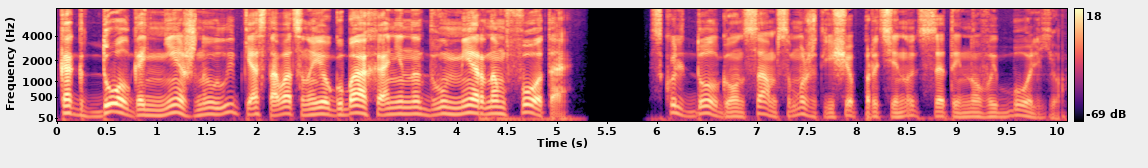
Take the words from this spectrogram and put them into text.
Как долго нежные улыбки оставаться на ее губах, а не на двумерном фото? Сколь долго он сам сможет еще протянуть с этой новой болью?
